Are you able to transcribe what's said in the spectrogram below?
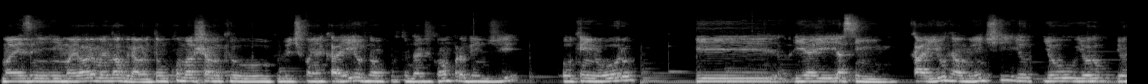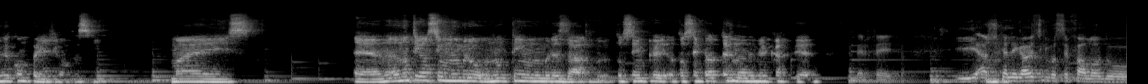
mas em, em, maior ou menor grau. Então, como eu achava que o, que o Bitcoin ia cair, eu vi uma oportunidade de compra, vendi, coloquei em ouro e, e aí, assim, caiu realmente e eu, eu, eu, eu recomprei, digamos assim. Mas é, eu não tenho assim um número, não tenho um número exato. Eu tô sempre, eu tô sempre alternando a minha carteira. Perfeito. E acho que é legal isso que você falou do.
